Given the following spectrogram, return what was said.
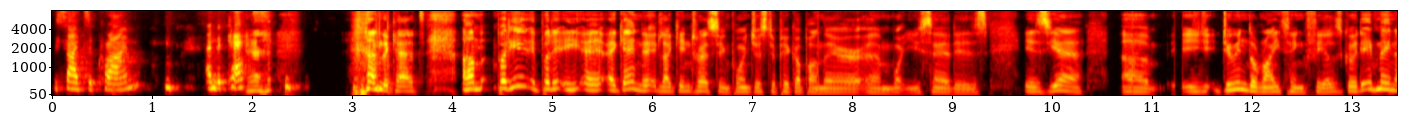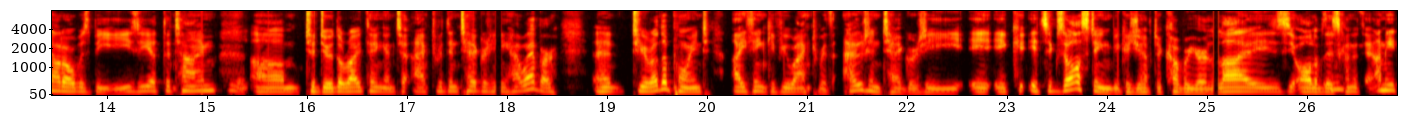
Besides the crime and the cats. and the cats. Um, but here, but uh, again, uh, like interesting point just to pick up on there. Um, what you said is is yeah, um, doing the right thing feels good. It may not always be easy at the time um, to do the right thing and to act with integrity. However, uh, to your other point, I think if you act without integrity, it, it it's exhausting because you have to cover your lies, all of this mhm, kind of thing. I mean,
